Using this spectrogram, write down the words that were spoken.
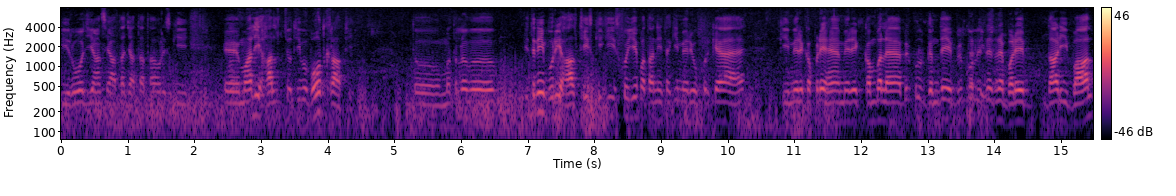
कि रोज़ यहाँ से आता जाता था और इसकी माली हालत जो थी वो बहुत ख़राब थी। तो मतलब इतनी बुरी हालत थी इसकी कि इसको ये पता नहीं था कि मेरे ऊपर क्या है कि मेरे कपड़े हैं मेरे कंबल है बिल्कुल गंदे बिल्कुल इतने इतने बड़े दाढ़ी बाल।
